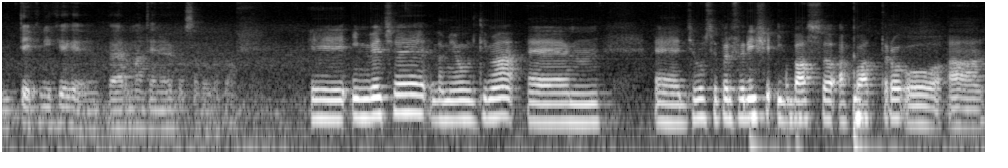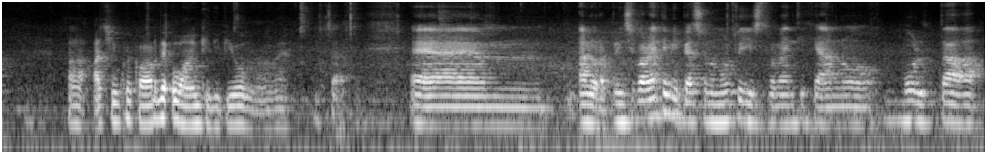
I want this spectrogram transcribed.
di tecniche per mantenere questa cosa qua E invece la mia ultima è, è, diciamo se preferisci il basso a 4 o a, a, a 5 corde o anche di più, ma vabbè. Certo. Ehm, allora, principalmente mi piacciono molto gli strumenti che hanno molta,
